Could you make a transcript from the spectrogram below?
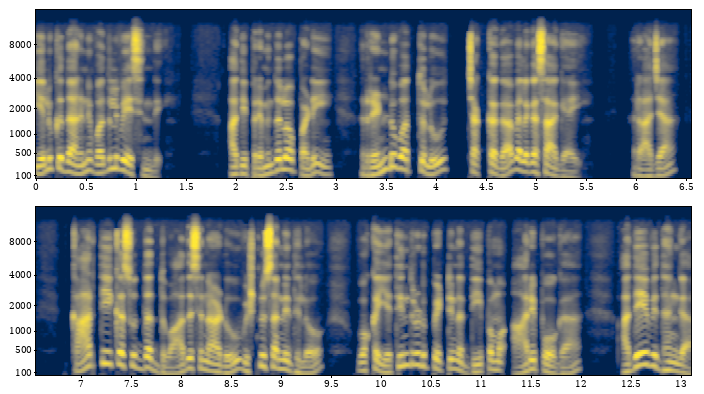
ఎలుక దానిని వదిలివేసింది. అది ప్రమిదలో పడి రెండు వత్తులు చక్కగా వెలగసాగాయి. రాజా కార్తీకశుద్ధ ద్వాదశినాడు విష్ణుసన్నిధిలో ఒక యతీంద్రుడు పెట్టిన దీపము ఆరిపోగా అదేవిధంగా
